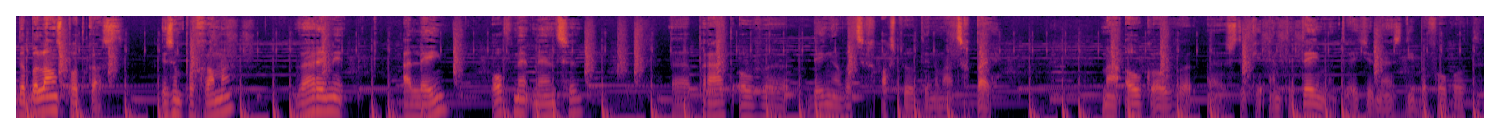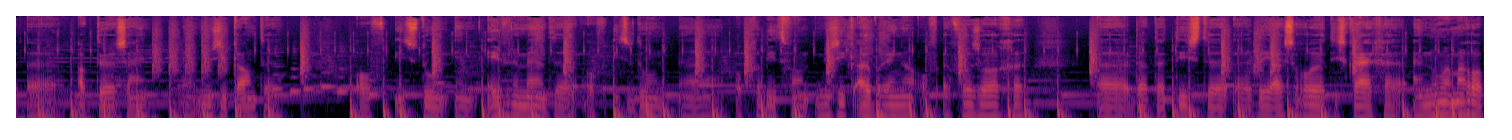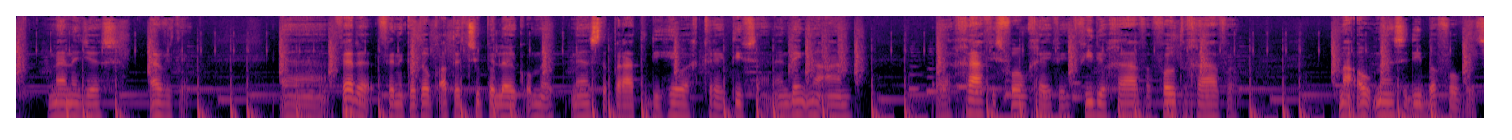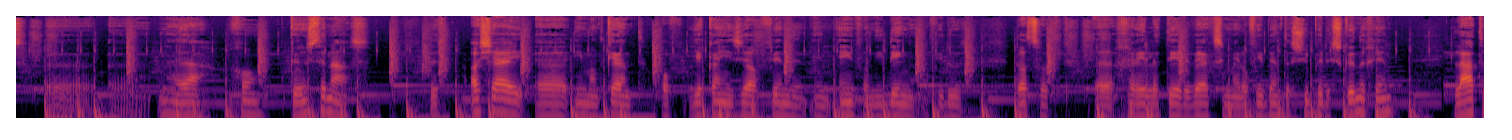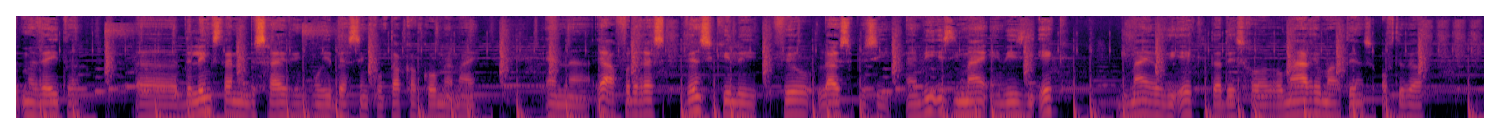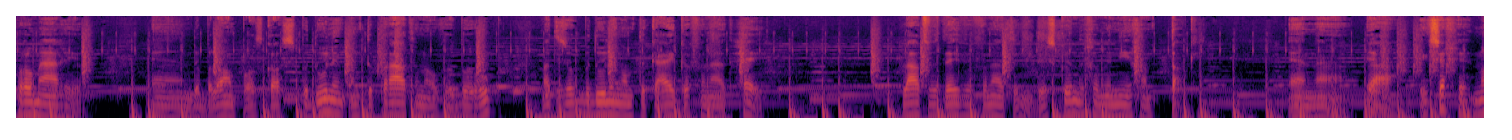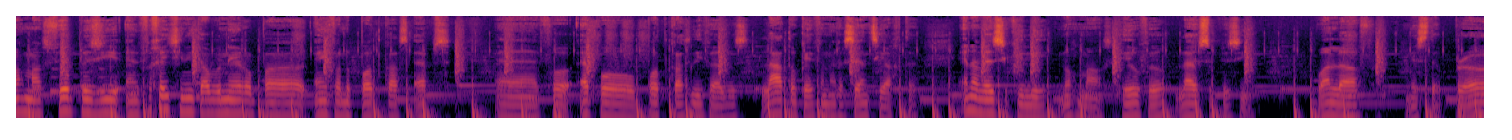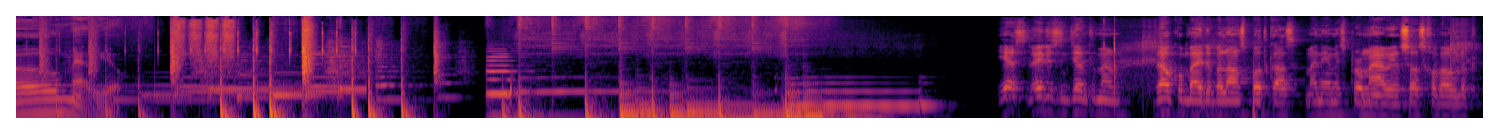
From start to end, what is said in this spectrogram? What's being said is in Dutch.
De Balans Podcast is een programma waarin ik alleen of met mensen uh, praat over dingen wat zich afspeelt in de maatschappij. Maar ook over een stukje entertainment. Weet je, mensen die bijvoorbeeld uh, acteurs zijn, muzikanten of iets doen in evenementen of iets doen op gebied van muziek uitbrengen of ervoor zorgen dat artiesten de juiste royalties krijgen en noem maar, maar op. Managers, everything. verder vind ik het ook altijd super leuk om met mensen te praten die heel erg creatief zijn. En denk nou aan grafisch vormgeving, videografen, fotografen. Maar ook mensen die bijvoorbeeld, nou ja, gewoon kunstenaars. Dus als jij iemand kent of je kan jezelf vinden in een van die dingen, of je doet dat soort gerelateerde werkzaamheden, of je bent er super deskundig in, laat het me weten. de links staan in de beschrijving hoe je best in contact kan komen met mij. En uh, ja, voor de rest wens ik jullie veel luisterplezier. En wie is die mij en wie is die ik? Die mij of die ik, dat is gewoon Romario Martins, oftewel Promario. En de Belang Podcast is bedoeling om te praten over beroep. Maar het is ook bedoeling om te kijken vanuit, hey, laten we het even vanuit een deskundige manier gaan takken. En uh, ja, ik zeg je nogmaals veel plezier. En vergeet je niet te abonneren op uh, een van de podcast apps. Uh, voor Apple podcast liefhebbers, laat ook even een recensie achter. En dan wens ik jullie nogmaals heel veel luisterplezier. One love, Mr. Pro Mario. Ladies and gentlemen, welkom bij de Balans Podcast. Mijn naam is Pro Mario, zoals gewoonlijk.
